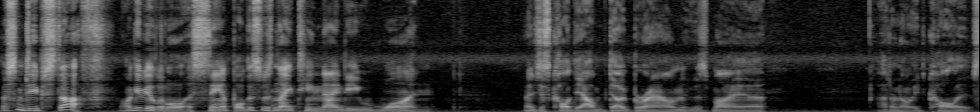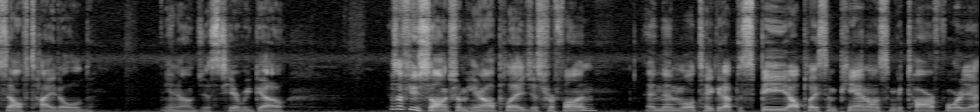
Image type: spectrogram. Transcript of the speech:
there's some deep stuff. I'll give you a little a sample. This was 1991. I just called the album Doug Brown. It was my, uh, I don't know what you'd call it, self-titled, you know, just here we go. There's a few songs from here I'll play just for fun, and then we'll take it up to speed. I'll play some piano and some guitar for you.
